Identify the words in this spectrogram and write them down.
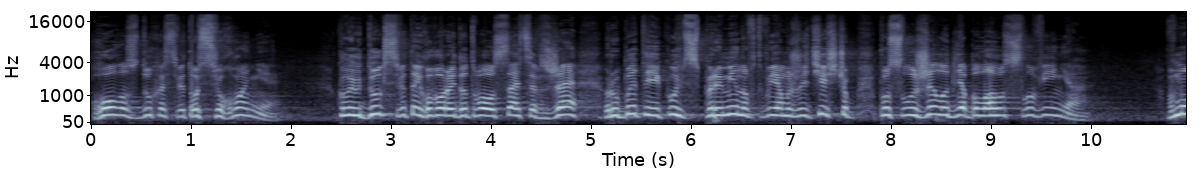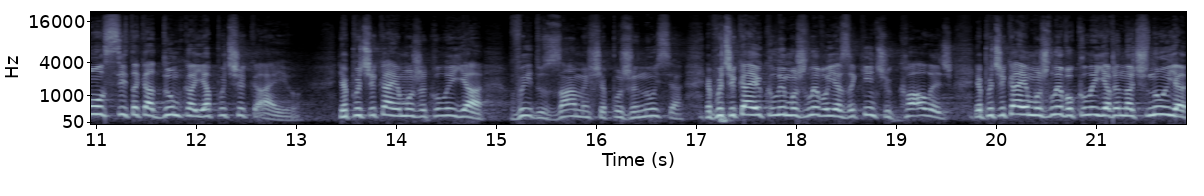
голос Духа Святого сьогодні. Коли Дух Святий говорить до твого серця, вже робити якусь переміну в твоєму житті, щоб послужило для благословіння. В молодості така думка: я почекаю. Я почекаю, може, коли я вийду заміж, я поженуся. Я почекаю, коли, можливо, я закінчу коледж. Я почекаю, можливо, коли я вже начну, я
